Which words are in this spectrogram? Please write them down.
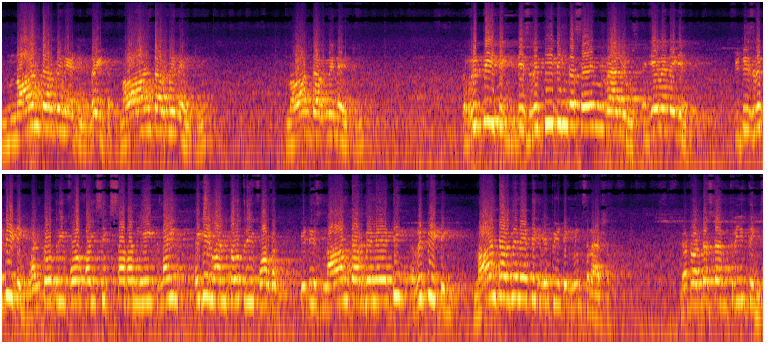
non-terminating, right? Non-terminating, non-terminating, repeating. It is repeating the same values again and again. It is repeating 1, 2, 3, 4, 5, 6, 7, 8, 9, again 1, 2, 3, 4, 5. It is non-terminating, repeating. Non-terminating, repeating means rational. You have to understand three things.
